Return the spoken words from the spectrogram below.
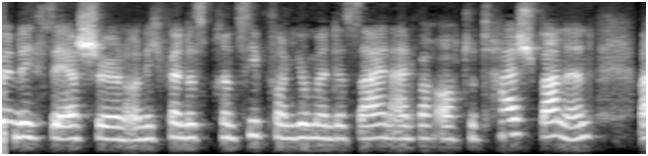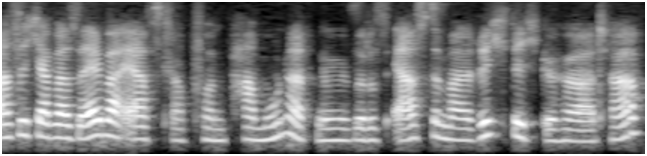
Finde ich sehr schön und ich finde das Prinzip von Human Design einfach auch total spannend, was ich aber selber erst, glaube vor ein paar Monaten irgendwie so das erste Mal richtig gehört habe,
